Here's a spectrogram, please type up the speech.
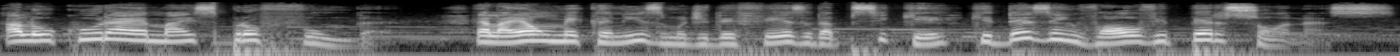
a loucura é mais profunda. Ela é um mecanismo de defesa da psique que desenvolve personas.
